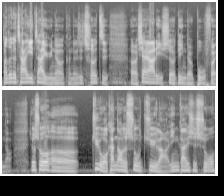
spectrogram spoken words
那这个差异在于呢，可能是车子呃下压力设定的部分哦，就是说呃。据我看到的数据啦，应该是说，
